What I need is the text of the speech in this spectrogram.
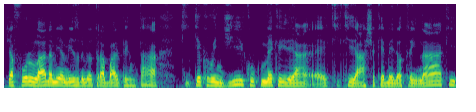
já foram lá na minha mesa do meu trabalho perguntar o que, que, eu indico, como é que, é, que, que acha que é melhor treinar, que,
